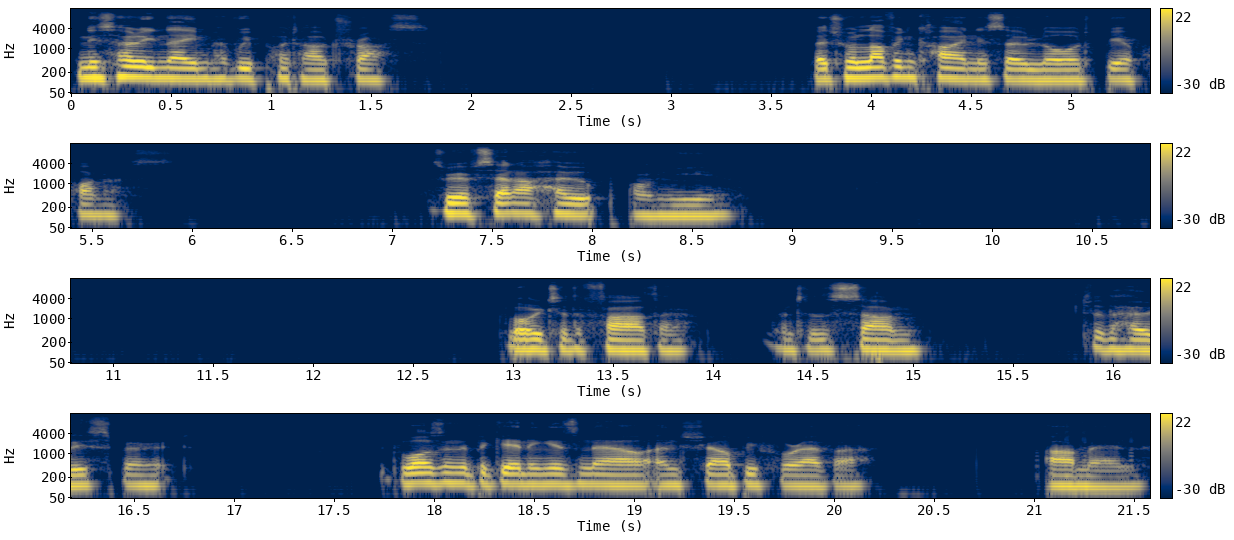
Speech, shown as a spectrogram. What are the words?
In his holy name have we put our trust. Let your loving kindness, O Lord, be upon us, as we have set our hope on you. Glory to the Father, and to the Son, to the Holy Spirit. It was in the beginning, is now, and shall be forever. Amen.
